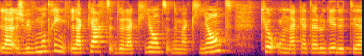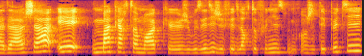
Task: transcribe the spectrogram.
là, je vais vous montrer la carte de la cliente de ma cliente qu'on a catalogué de TADHA et ma carte à moi que je vous ai dit, j'ai fait de l'orthophonisme quand j'étais petit.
